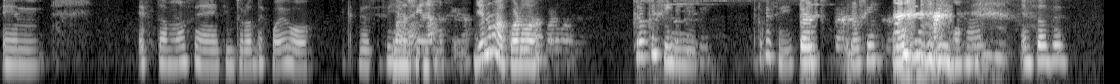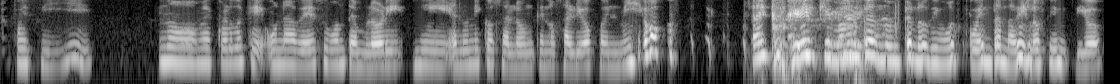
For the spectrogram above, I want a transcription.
en, estamos en cinturón de así se Bueno, llama. sí, ¿no? Yo no me acuerdo. Creo que sí, Sí, creo que sí. pero, pero sí. Ajá. Entonces, pues sí. No, me acuerdo que una vez hubo un temblor y mi, el único salón que nos salió fue el mío. Ay, ¿por qué? Qué mal. Nunca, nunca nos dimos cuenta, nadie lo sintió.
